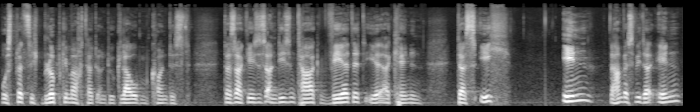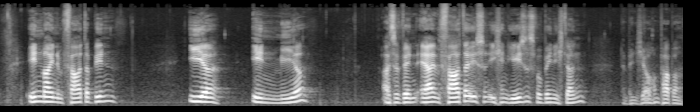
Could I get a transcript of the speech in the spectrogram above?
wo es plötzlich blub gemacht hat und du glauben konntest. Da sagt Jesus, an diesem Tag werdet ihr erkennen, dass ich in, da haben wir es wieder in, in meinem Vater bin, ihr in mir, Also wenn er im Vater ist und ich in Jesus, wo bin ich dann? Dann bin ich auch im Papa.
